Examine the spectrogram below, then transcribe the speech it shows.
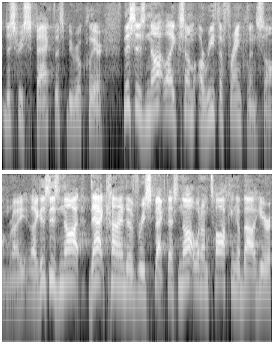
this respect, let's be real clear. This is not like some Aretha Franklin song, right? Like, this is not that kind of respect. That's not what I'm talking about here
